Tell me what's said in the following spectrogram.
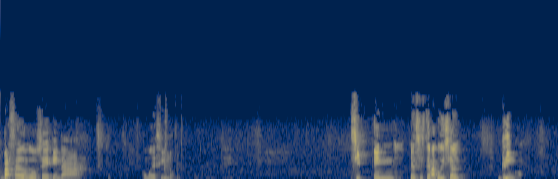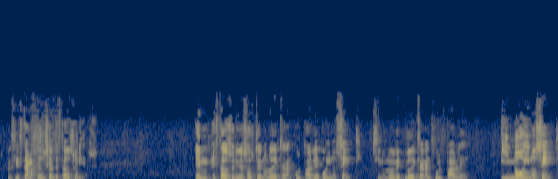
basándose en la, ¿cómo decirlo? Sí, en el sistema judicial gringo, el sistema judicial de Estados Unidos. En Estados Unidos a usted no lo declaran culpable o inocente, sino lo, lo declaran culpable y no inocente,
